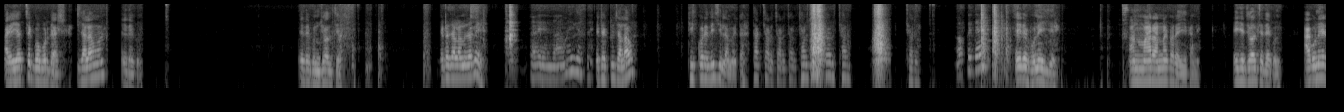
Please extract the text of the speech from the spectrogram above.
আর এই হচ্ছে গোবর গ্যাস। জ্বালাও মা। এই দেখুন। এই দেখুন জ্বলছে। এটা জ্বালানো যাবে? এটা একটু জ্বালাও। ঠিক করে দিয়েছিলাম এটা। থাক ছাড়ো ছাড়ো ছাড়ো ছাড়ো ছাড়ো ছাড়ো ছাড়ো ছাড়ো। এই দেখুন এই যে আমার মা রান্না করে এখানে। এই যে জ্বলছে দেখুন। আগুনের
